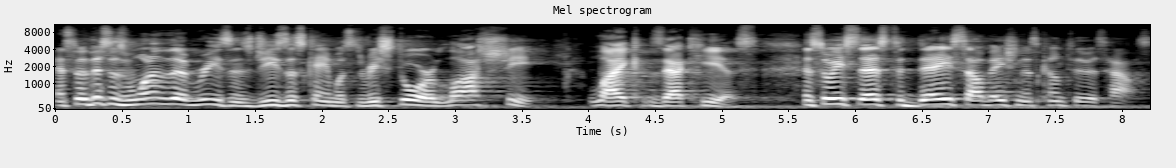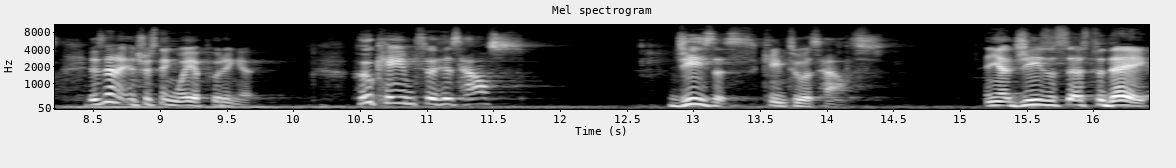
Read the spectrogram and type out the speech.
And so this is one of the reasons Jesus came was to restore lost sheep like Zacchaeus. And so he says, Today salvation has come to his house. Isn't that an interesting way of putting it? Who came to his house? Jesus came to his house. And yet Jesus says, Today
